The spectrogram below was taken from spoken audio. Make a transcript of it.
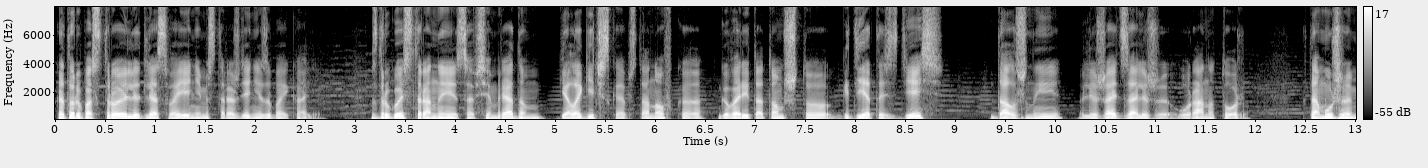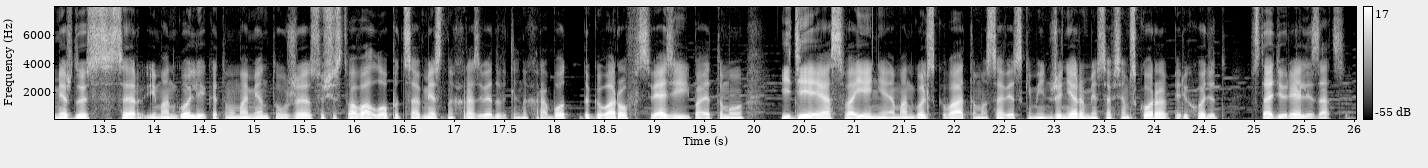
который построили для освоения месторождения Забайкалья. С другой стороны, совсем рядом геологическая обстановка говорит о том, что где-то здесь должны лежать залежи урана тоже. Тому же между СССР и Монголией к этому моменту уже существовал опыт совместных разведывательных работ, договоров, связей, и поэтому идея освоения монгольского атома советскими инженерами совсем скоро переходит в стадию реализации.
